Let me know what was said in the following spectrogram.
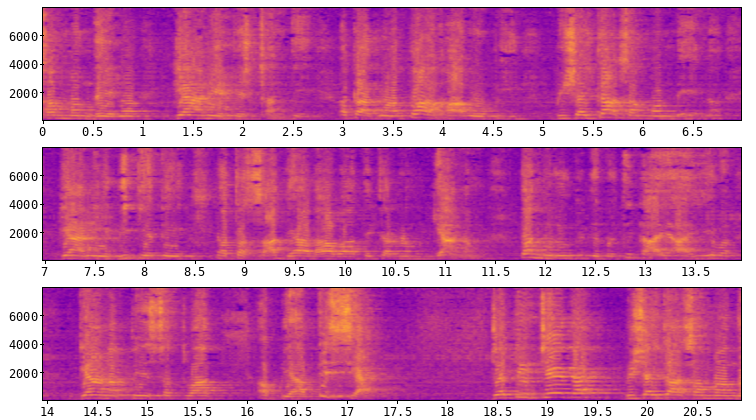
संबंधे न ज्ञाने तिष्ठन्ति। अतः गुणत्वाभावोपि विषयता संबंधे न ज्ञाने विद्यते। अतः साध्याभावाधिकरणम ज्ञानम तनिरूपित वृत्तिकाया एवं ज्ञानत्वे सत्वात् अव्याप्ति जति चेत विषय का संबंध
